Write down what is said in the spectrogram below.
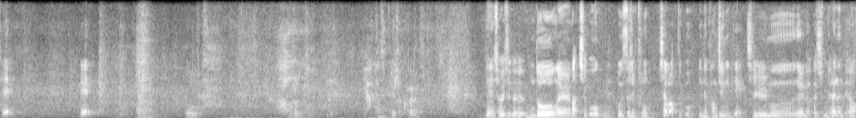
셋, 넷, 오. 이런 야, concentration curl. 네, 저희 지금 운동을 마치고 네. 몬스터짐 프로 시합을 앞두고 있는 방지훈님께 질문을 몇 가지 준비를 했는데요.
